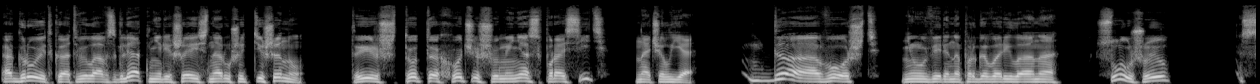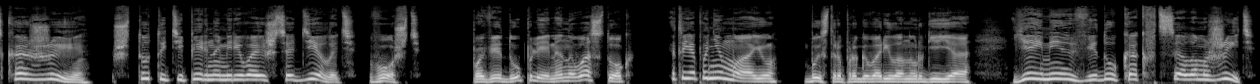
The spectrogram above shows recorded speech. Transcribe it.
а Груитка отвела взгляд, не решаясь нарушить тишину. «Ты что-то хочешь у меня спросить?» — начал я. «Да, вождь», — неуверенно проговорила она. «Слушаю». «Скажи, что ты теперь намереваешься делать, вождь?» «Поведу племя на восток». «Это я понимаю», — быстро проговорила Нургия. «Я имею в виду, как в целом жить.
